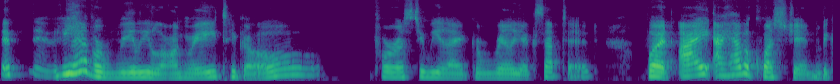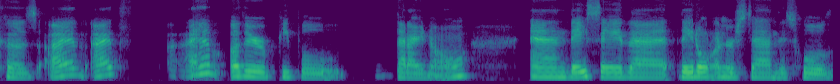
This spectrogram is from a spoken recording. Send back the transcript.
it, it- we have a really long way to go for us to be like really accepted but i i have a question because i've i've i have other people that i know and they say that they don't understand this whole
